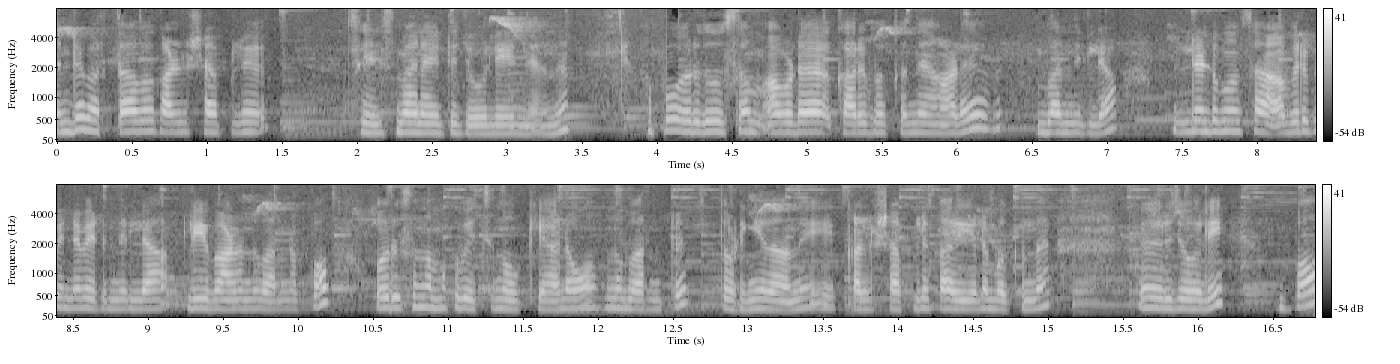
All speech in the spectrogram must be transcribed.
എന്റെ ഭർത്താവ് കള്ള് ഷാപ്പിൽ സെയിൽസ്മാനായിട്ട് ജോലി ചെയ്യുന്നതാണ്. അപ്പോൾ ഒരു ദിവസം അവിടെ കറി വെക്കുന്ന ആൾ വന്നില്ല. രണ്ട് മൂന്ന് ദിവസം അവർ പിന്നെ വരുന്നില്ല ലീവാണെന്ന് പറഞ്ഞപ്പോൾ ഒരു ദിവസം നമുക്ക് വെച്ച് നോക്കിയാലോ എന്ന് പറഞ്ഞിട്ട് തുടങ്ങിയതാണ് ഈ കള്ള് ഷാപ്പിൽ കറിയെല്ലാം വെക്കുന്ന ഒരു ജോലി. അപ്പോൾ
